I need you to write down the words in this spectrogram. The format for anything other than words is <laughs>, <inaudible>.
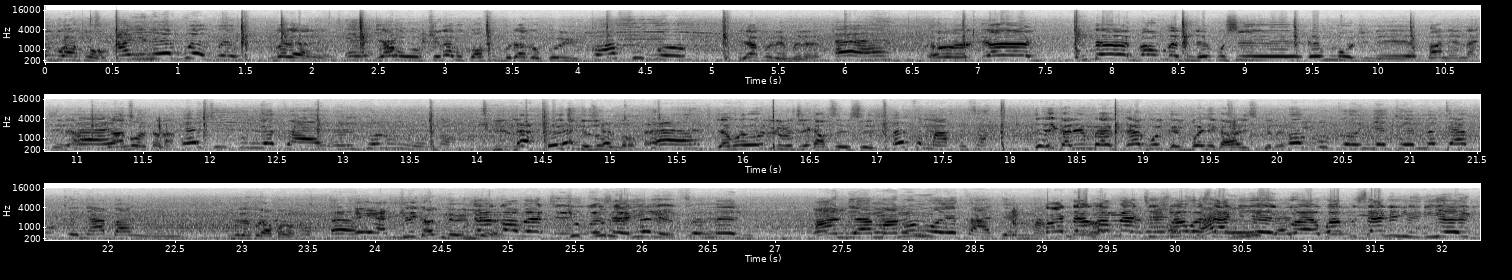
egwu akụ anyị na-egwu egwu e, e. ya bụ kene bụ kọfị gbo dakọ gori kọfị gbo ya kụ na-emere e, ndị gọọmenti na-ekwesị emume odina ba na naijiria ya nụ ọkara echi na-ezoro nọ. Ya bụ ori roche kapsa eso eso dịka n'ime egwu oke gbenye ka ha risikere ogbu ka onye ka emecha kụkenye abalị ụlọ kí ni kàdí nà èyí ẹ. kí ni kàdí nà èyí ẹ and their man no know you can them man. Kọ́ńdà gọ́ọ̀mẹ̀ntì fún wọ́sá ní ego ẹ̀ wọ́n kúsá ní yìí ní èrì.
